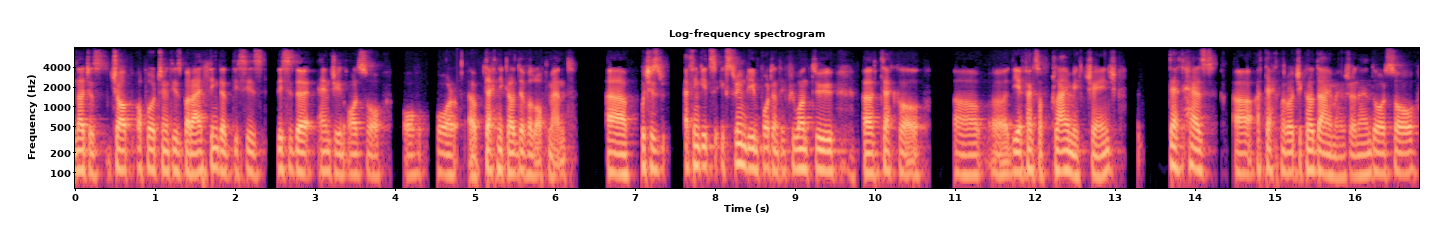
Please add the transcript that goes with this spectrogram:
not just job opportunities, but I think that this is this is the engine also of, for uh, technical development, uh, which is I think it's extremely important if we want to tackle the effects of climate change that has uh, a technological dimension and also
